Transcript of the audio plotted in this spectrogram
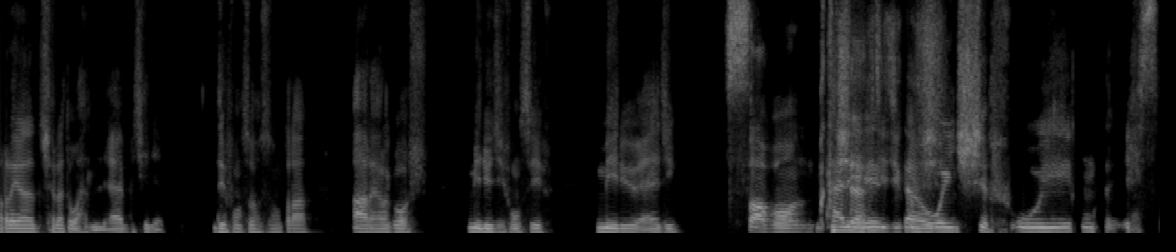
الريال شرات واحد اللاعب اللي تيلعب ديفونسور سونترال ارير غوش ميليو ديفونسيف ميليو عادي الصابون هو ينشف ويقص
